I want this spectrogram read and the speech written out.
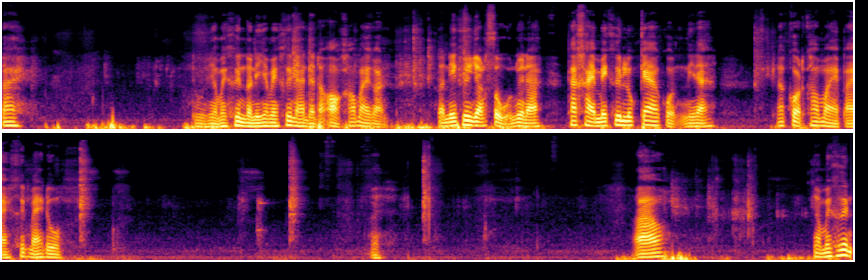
ไป ดูยังไม่ขึ้นตอนนี้ยังไม่ขึ้นนะเดี๋ยวต้องออกเข้าใหม่ก่อน ตอนนี้คือยังศูนย์อยู่นะ ถ้าใครไม่ขึ้นลูกแก้วกดนี้นะ แล้วกดเข้าใหม่ไปขึ้นไหมดูเอายังไม่ขึ้น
